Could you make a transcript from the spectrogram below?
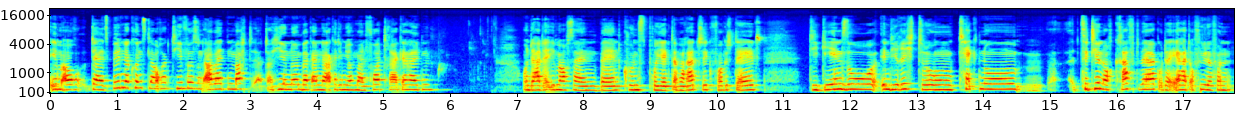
eben auch, der als bildender Künstler auch aktiv ist und Arbeiten macht, hat hier in Nürnberg an der Akademie auch mal einen Vortrag gehalten. Und da hat er eben auch sein Band-Kunstprojekt Apparatschik vorgestellt. Die gehen so in die Richtung Techno, zitieren auch Kraftwerk oder er hat auch viel davon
